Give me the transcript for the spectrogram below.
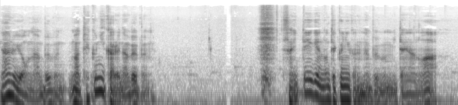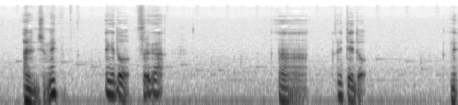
なるような部分まあテクニカルな部分。最低限のテクニカルな部分みたいなのはあるんでしょうね。だけどそれがあある程度ね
